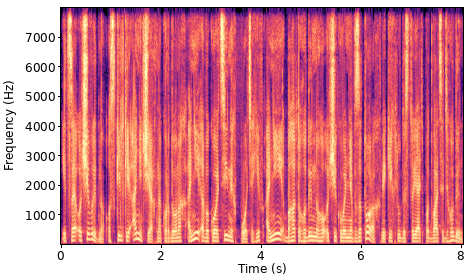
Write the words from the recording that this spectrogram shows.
І це очевидно, оскільки ані черг на кордонах, ані евакуаційних потягів, ані багатогодинного очікування в заторах, в яких люди стоять по 20 годин,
